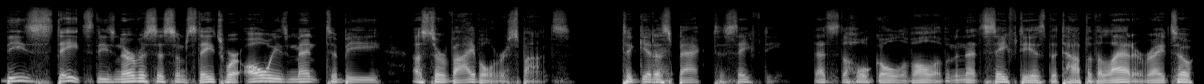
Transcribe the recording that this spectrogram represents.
these states, these nervous system states, were always meant to be a survival response to get us back to safety. That's the whole goal of all of them. And that safety is the top of the ladder, right? So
